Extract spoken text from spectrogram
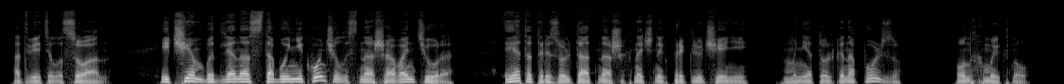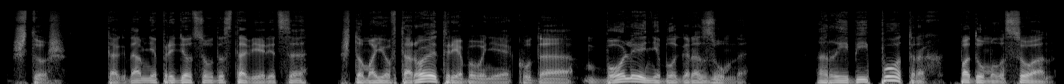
— ответила Суан. — И чем бы для нас с тобой не кончилась наша авантюра, этот результат наших ночных приключений мне только на пользу. Он хмыкнул. — Что ж, тогда мне придется удостовериться, что мое второе требование куда более неблагоразумно. «Рыбий потрох», — подумала Суан.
